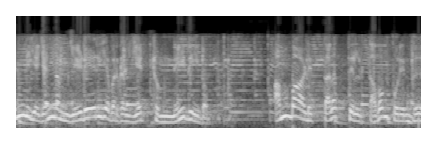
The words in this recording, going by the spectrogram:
எண்ணிய எண்ணம் ஏடேறியவர்கள் ஏற்றும் நெய் தீபம் அம்பாளி தலத்தில் தவம் புரிந்து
